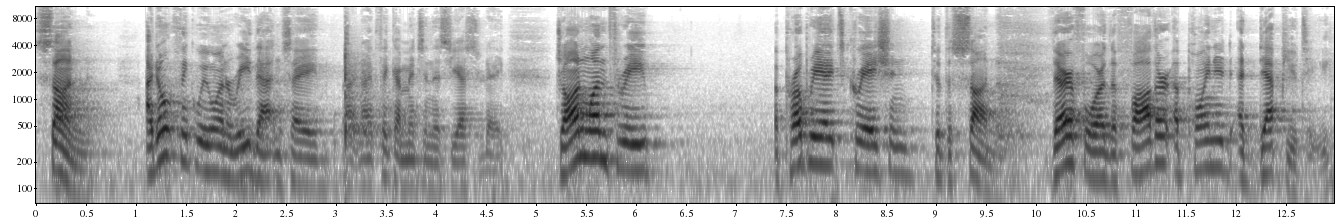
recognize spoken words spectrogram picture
son. I don't think we want to read that and say, and I think I mentioned this yesterday. John 1 3 appropriates creation to the Son. Therefore, the Father appointed a deputy,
